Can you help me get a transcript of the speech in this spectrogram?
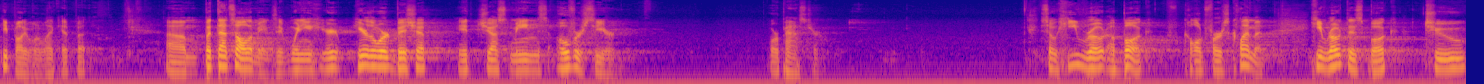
He probably won't like it, but um, but that's all it means. When you hear hear the word bishop, it just means overseer or pastor. So he wrote a book called First Clement. He wrote this book to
